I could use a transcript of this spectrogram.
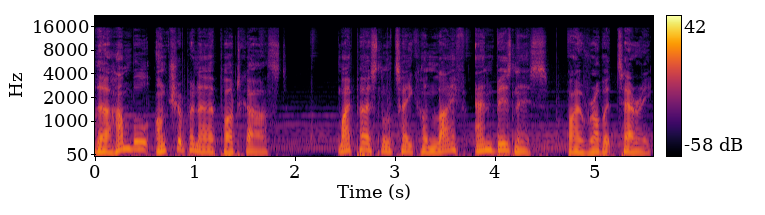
The Humble Entrepreneur Podcast. My personal take on life and business by Robert Terry.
